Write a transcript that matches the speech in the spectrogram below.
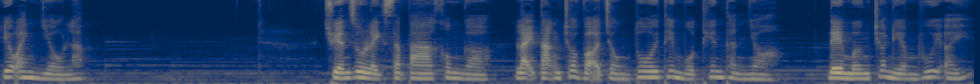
Yêu anh nhiều lắm. Chuyến du lịch Sapa không ngờ lại tặng cho vợ chồng tôi thêm một thiên thần nhỏ. Để mừng cho niềm vui ấy,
